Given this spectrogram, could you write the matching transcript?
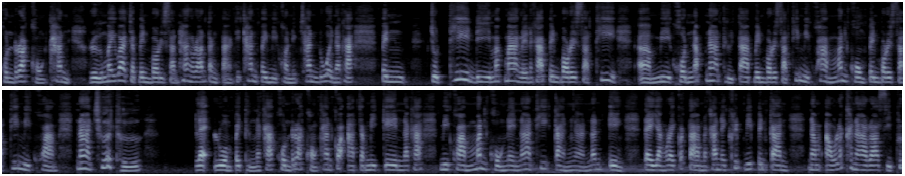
คนรักของท่าน หรือไม่ว่าจะเป็นบริษัทห้างร้านต่างๆ ที่ท่านไปมีคอนเนคชันด้วยนะคะ เป็น จุดที่ดีมากๆเลยนะคะ เป็นบริษัทที่มีคนนับหน้าถือตา เป็นบริษัทที่มีความมั่นคง เป็นบริษัทที่มีความน่าเชื่อถือ และรวมไปถึงนะคะ คนรักของท่านก็อาจจะมีเกณฑ์นะคะ มีความมั่นคงในหน้าที่การงานนั่นเอง แต่อย่างไรก็ตามนะคะ ในคลิปนี้เป็นการนำเอาลัคนาราศีพฤ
